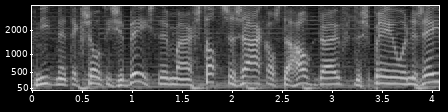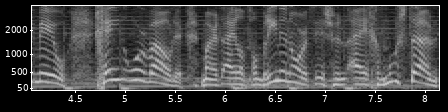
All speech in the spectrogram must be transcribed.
Niet met exotische beesten, maar stadse zaken als de houtduif, de spreeuw en de zeemeeuw. Geen oerwouden, maar het eiland van Brienenoord is hun eigen moestuin.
